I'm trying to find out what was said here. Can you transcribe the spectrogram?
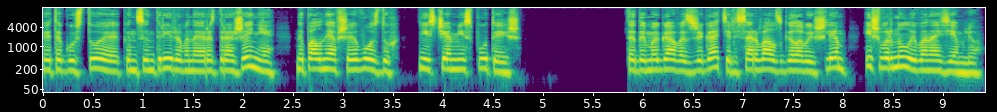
Это густое, концентрированное раздражение, наполнявшее воздух, ни с чем не спутаешь. Тадемагава-сжигатель сорвал с головы шлем и швырнул его на землю.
